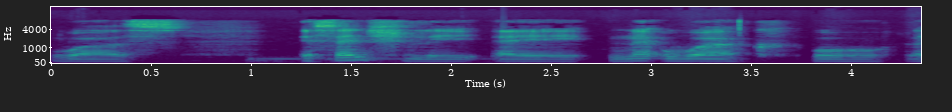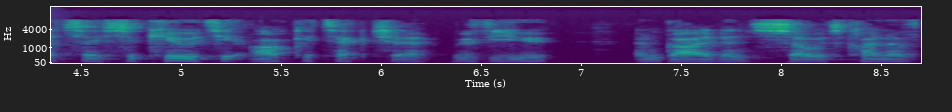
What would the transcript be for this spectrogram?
was essentially a network or let's say security architecture review and guidance. So it's kind of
